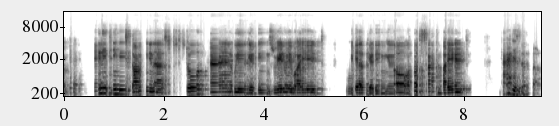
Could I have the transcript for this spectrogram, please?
Okay. Anything is coming in a store and we are getting swayed away by it. We are getting, you know, sucked by it. That is the problem.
